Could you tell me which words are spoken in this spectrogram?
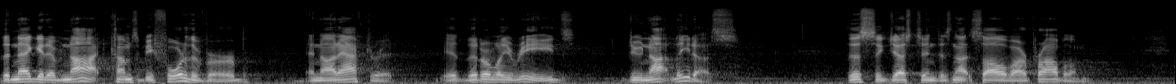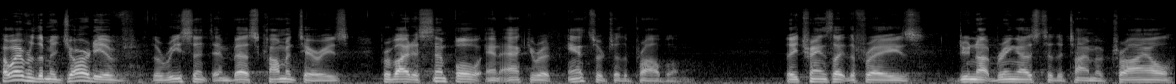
the negative not comes before the verb and not after it. It literally reads, Do not lead us. This suggestion does not solve our problem. However, the majority of the recent and best commentaries provide a simple and accurate answer to the problem. They translate the phrase, Do not bring us to the time of trial,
